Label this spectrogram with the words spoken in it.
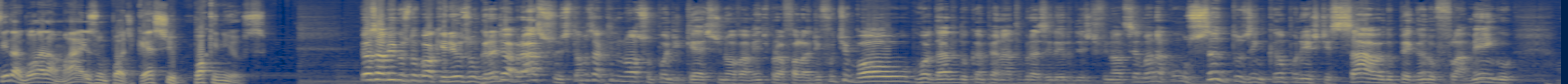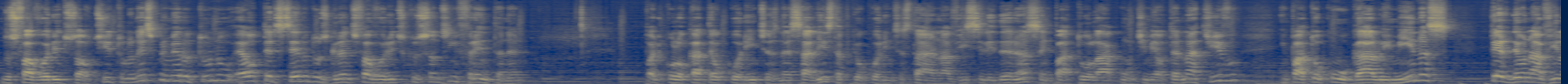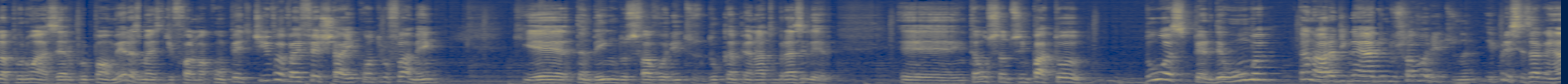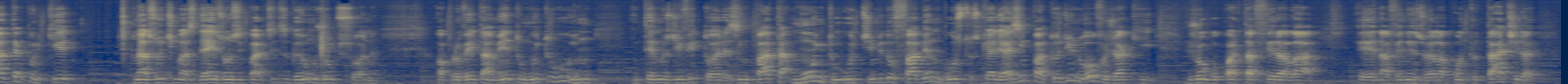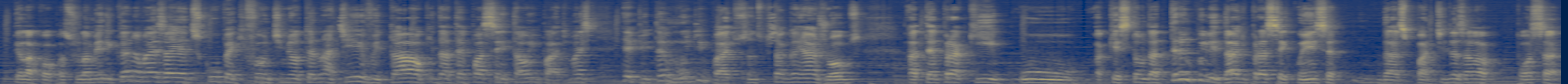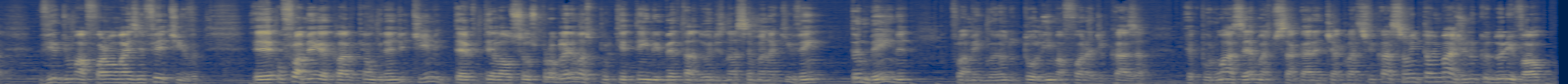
Confira agora mais um podcast Boc News. Meus amigos do Boc News, um grande abraço. Estamos aqui no nosso podcast novamente para falar de futebol, rodada do Campeonato Brasileiro deste final de semana, com o Santos em campo neste sábado, pegando o Flamengo dos favoritos ao título. Nesse primeiro turno é o terceiro dos grandes favoritos que o Santos enfrenta, né? Pode colocar até o Corinthians nessa lista, porque o Corinthians está na vice-liderança, empatou lá com o time alternativo, empatou com o Galo em Minas, perdeu na Vila por 1 a 0 para o Palmeiras, mas de forma competitiva, vai fechar aí contra o Flamengo, que é também um dos favoritos do Campeonato Brasileiro. É, então o Santos empatou duas, perdeu uma, está na hora de ganhar de um dos favoritos, né? E precisa ganhar até porque nas últimas 10, 11 partidas ganhou um jogo só, né? Um aproveitamento muito ruim em termos de vitórias. Empata muito o time do Fabian Bustos, que aliás empatou de novo, já que jogou quarta-feira lá eh, na Venezuela contra o Tátira pela Copa Sul-Americana, mas aí a desculpa é que foi um time alternativo e tal, que dá até para aceitar o empate. Mas, repito, é muito empate. O Santos precisa ganhar jogos até para que o, a questão da tranquilidade para a sequência das partidas ela possa vir de uma forma mais efetiva. É, o Flamengo, é claro que é um grande time, deve ter lá os seus problemas, porque tem Libertadores na semana que vem também, né? O Flamengo ganhou do Tolima fora de casa é por 1 a 0 mas precisa garantir a classificação. Então imagino que o Dorival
